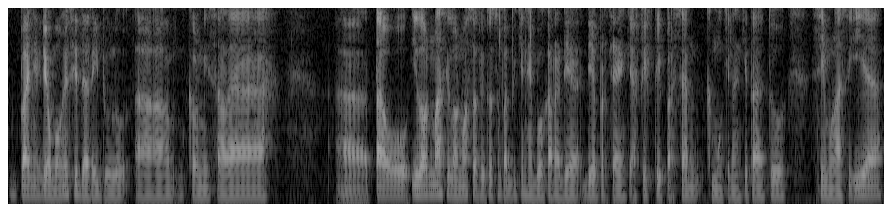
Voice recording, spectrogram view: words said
banyak diomongin sih dari dulu. Um, kalau misalnya uh, tahu Elon Musk, Elon Musk waktu itu sempat bikin heboh karena dia dia percaya kayak 50% kemungkinan kita itu simulasi iya.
